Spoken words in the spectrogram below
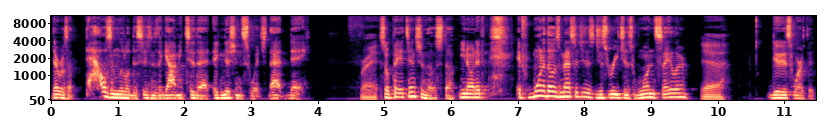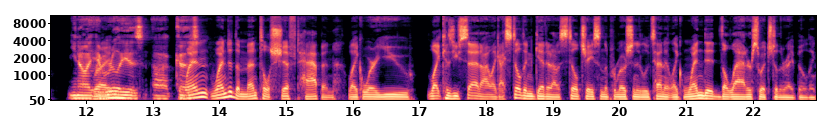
There was a thousand little decisions that got me to that ignition switch that day. Right. So pay attention to those stuff. You know, and if if one of those messages just reaches one sailor, yeah, dude, it's worth it. You know, it, right. it really is. Uh, when when did the mental shift happen? Like where you like because you said I like I still didn't get it. I was still chasing the promotion to lieutenant. Like when did the ladder switch to the right building?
